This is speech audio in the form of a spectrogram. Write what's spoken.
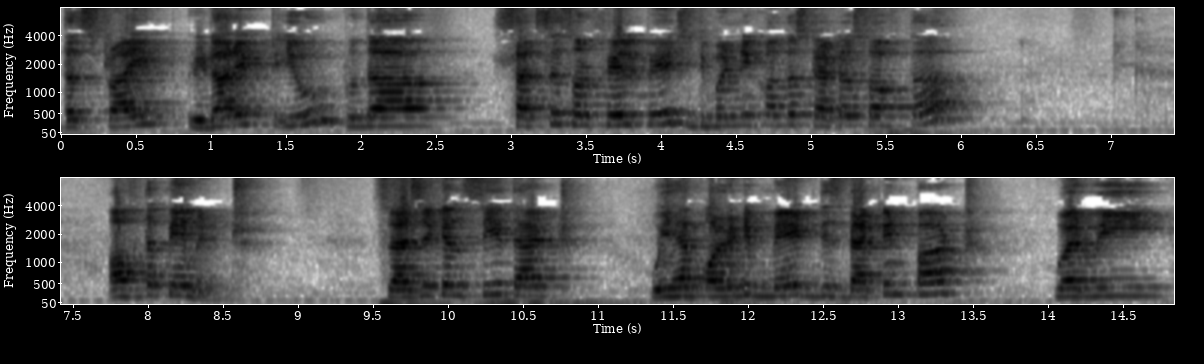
the Stripe redirect you to the success or fail page depending on the status of the of the payment. So as you can see that we have already made this backend part where we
